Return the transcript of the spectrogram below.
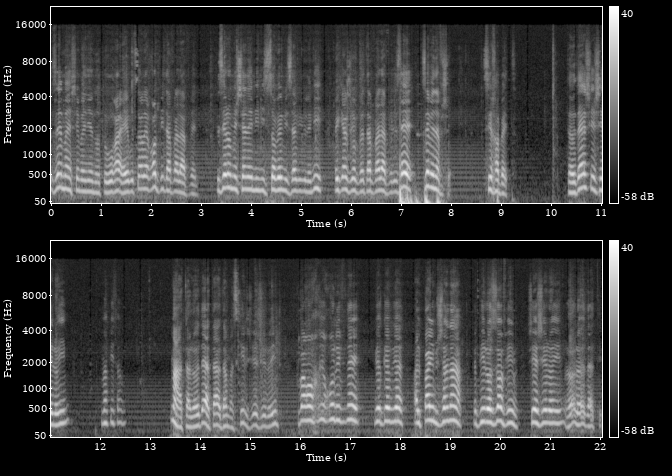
זה מה שמעניין אותו, הוא רעב, הוא צריך לאכול פיתה פלאפל. וזה לא משנה מי מסתובב מסביב למי, העיקר שיש פיתה פלאפל, זה, זה בנפשו. שיחה ב' אתה יודע שיש אלוהים? מה פתאום? מה, אתה לא יודע, אתה אדם משכיל שיש אלוהים? כבר הוכיחו לפני אלפיים שנה לפילוסופים שיש אלוהים. לא, לא ידעתי.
